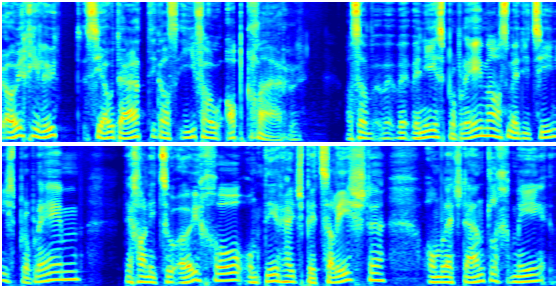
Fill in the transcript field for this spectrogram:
eure Leute sind auch tätig als IV-Abklärer. Also wenn ich ein Problem habe, ein medizinisches Problem, dann kann ich zu euch kommen und ihr habt Spezialisten, um letztendlich mir zu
